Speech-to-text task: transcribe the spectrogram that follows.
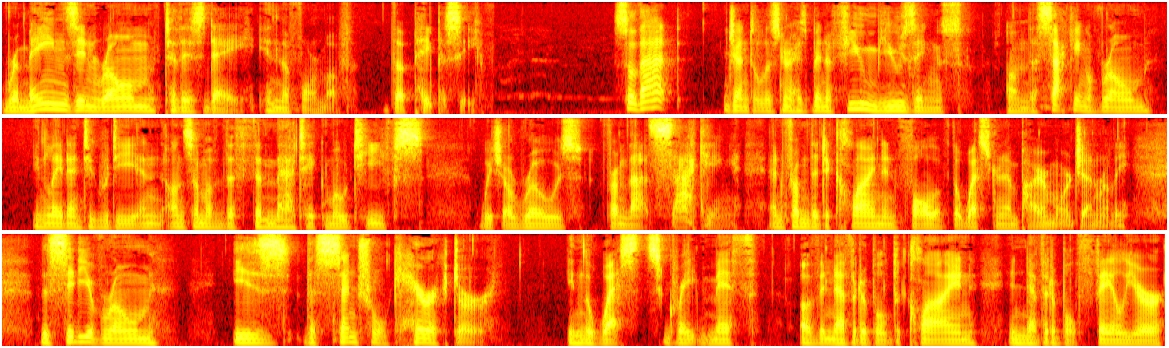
remains in Rome to this day in the form of the papacy. So, that, gentle listener, has been a few musings on the sacking of Rome in late antiquity and on some of the thematic motifs which arose from that sacking and from the decline and fall of the Western Empire more generally. The city of Rome is the central character in the West's great myth of inevitable decline, inevitable failure,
